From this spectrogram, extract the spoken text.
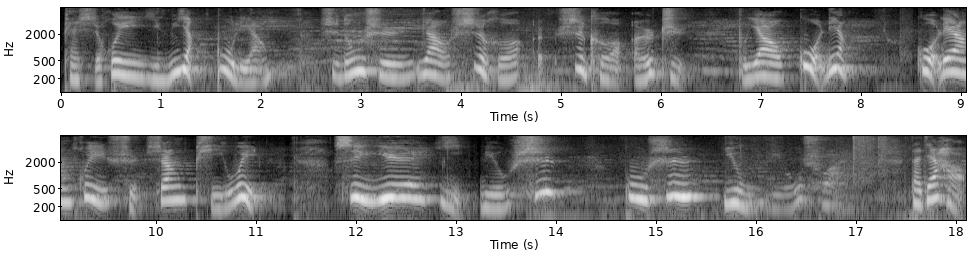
偏食会营养不良。吃东西要适合适可而止，不要过量，过量会损伤脾胃。岁月已流失，故事永流传。大家好，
